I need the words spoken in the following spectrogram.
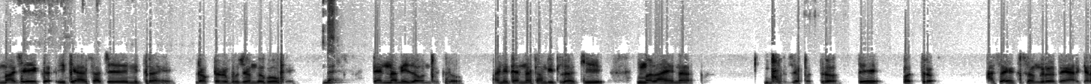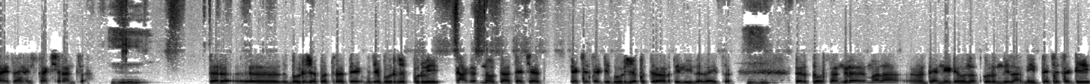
माझे एक इतिहासाचे मित्र आहे डॉक्टर भुजंग गोपे त्यांना मी जाऊन भेटलो आणि त्यांना सांगितलं की मला आहे ना भुर्जपत्र ते पत्र असा एक संग्रह तयार करायचा आहे हस्ताक्षरांचा. तर भुर्जपत्र ते म्हणजे भुर्ज पूर्वी कागद नव्हता त्याच्यात त्याच्यासाठी भुर्जपत्रावरती लिहिलं जायचं. तर तो संग्रह मला त्यांनी डेव्हलप करून दिला. मी त्याच्यासाठी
